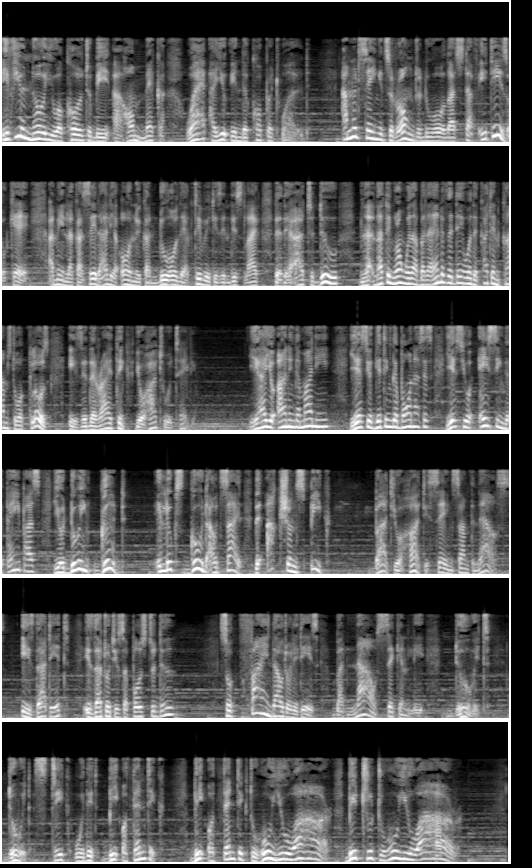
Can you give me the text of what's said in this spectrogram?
If you know you are called to be a homemaker, why are you in the corporate world? I'm not saying it's wrong to do all that stuff. It is okay. I mean, like I said earlier on, you can do all the activities in this life that there are to do. N- nothing wrong with that. But at the end of the day, when the curtain comes to a close, is it the right thing? Your heart will tell you. Yeah, you're earning the money. Yes, you're getting the bonuses. Yes, you're acing the papers. You're doing good. It looks good outside. The actions speak. But your heart is saying something else. Is that it? Is that what you're supposed to do? So find out what it is. But now, secondly, do it. Do it. Stick with it. Be authentic. Be authentic to who you are. Be true to who you are.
